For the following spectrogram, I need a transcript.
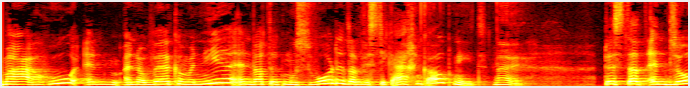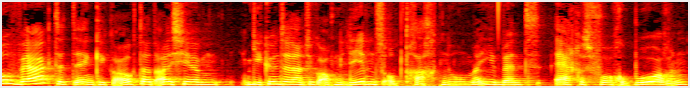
maar hoe en, en op welke manier en wat het moest worden, dat wist ik eigenlijk ook niet. Nee. Dus dat, en zo werkt het denk ik ook, dat als je, je kunt het natuurlijk ook een levensopdracht noemen. Je bent ergens voor geboren.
